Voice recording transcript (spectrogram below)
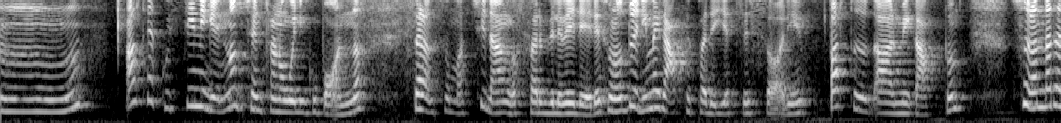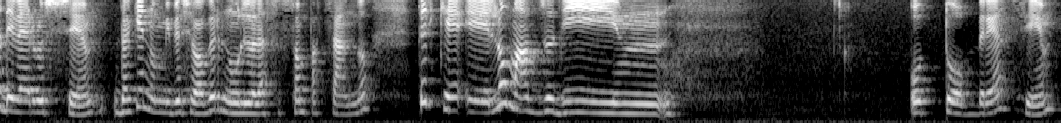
Mm, altri acquistini che non c'entrano con i coupon però insomma ci tengo a farvele vedere. Sono due di make up e poi degli accessori. Parto dal make up sono andata dai Ver Rocher da che non mi piaceva per nulla adesso sto impazzendo perché è l'omaggio di um, ottobre sì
